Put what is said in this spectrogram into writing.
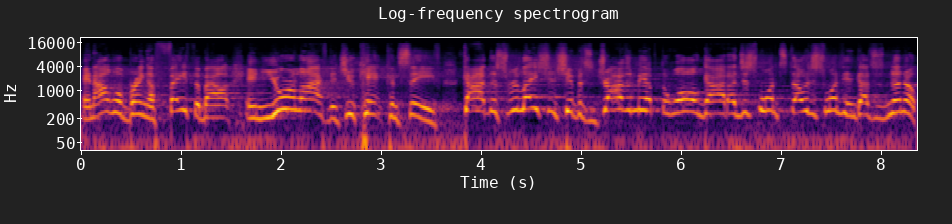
and I will bring a faith about in your life that you can't conceive. God, this relationship is driving me up the wall, God. I just want, I just want you. And God says, No, no,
